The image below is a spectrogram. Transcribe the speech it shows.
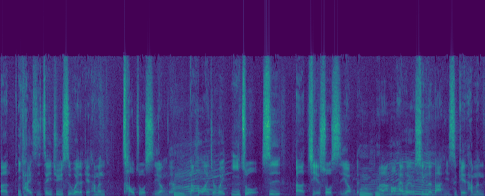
呃一开始这一句是为了给他们操作使用的，嗯，那后来就会移作是呃解说使用的，嗯，然后还会有新的大体是给他们。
